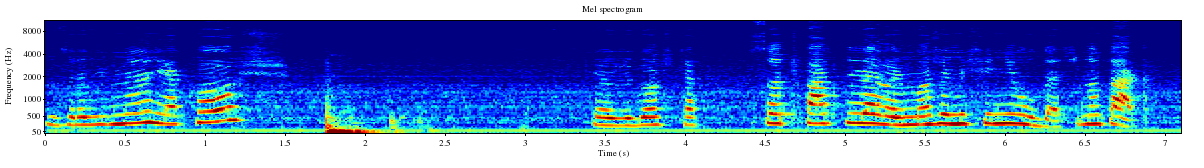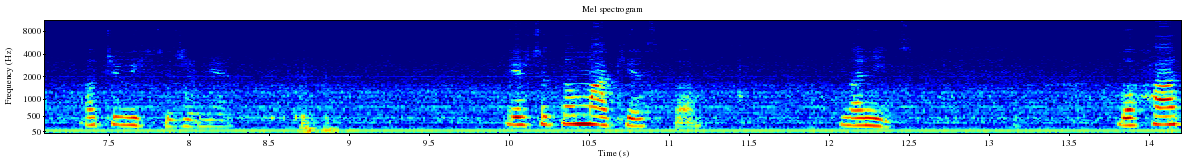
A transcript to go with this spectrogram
zrobimy jakoś jakiegoś gościa. 104 level, może mi się nie udać. No tak, oczywiście, że nie. Jeszcze to mak jest to. No nic. Bohater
